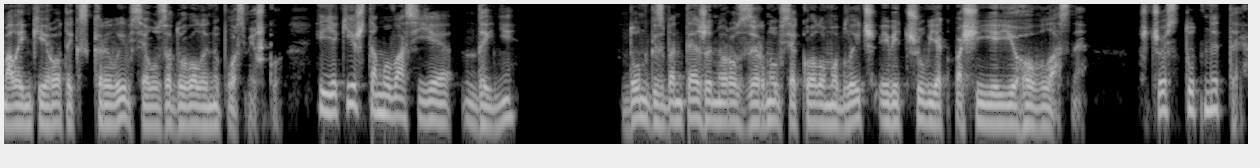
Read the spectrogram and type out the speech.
Маленький ротик скривився у задоволену посмішку. І які ж там у вас є дині? Дунк збентежено роззирнувся колом облич і відчув, як пашіє його власне. Щось тут не те,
